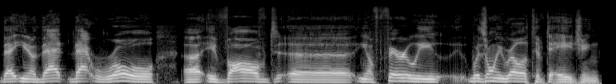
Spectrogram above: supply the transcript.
that you know that that role uh, evolved, uh, you know, fairly was only relative to aging,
